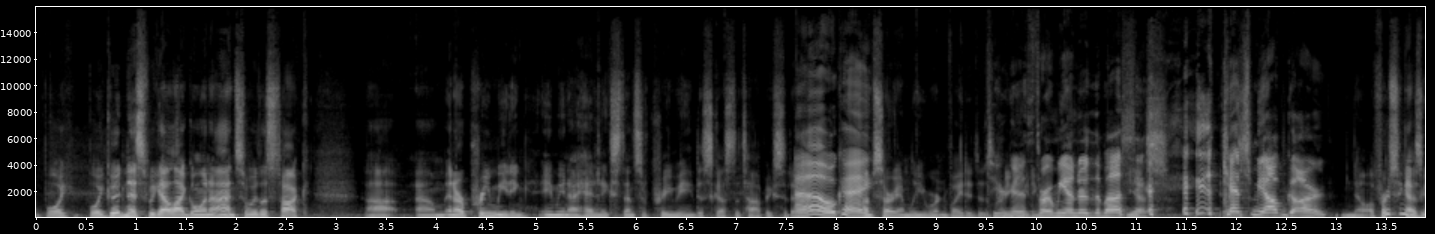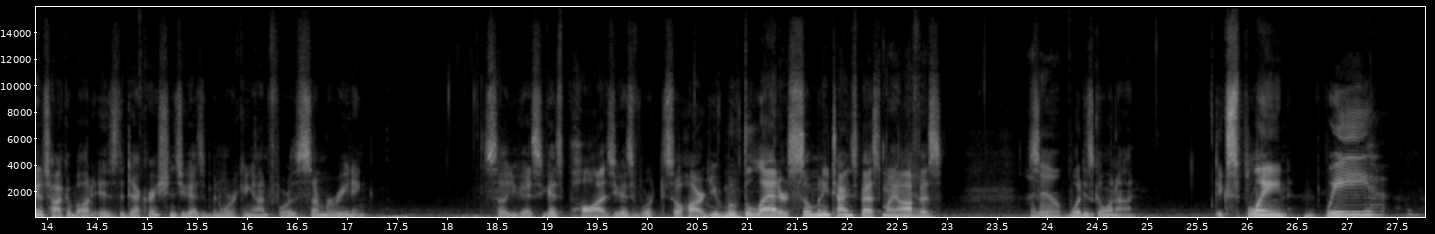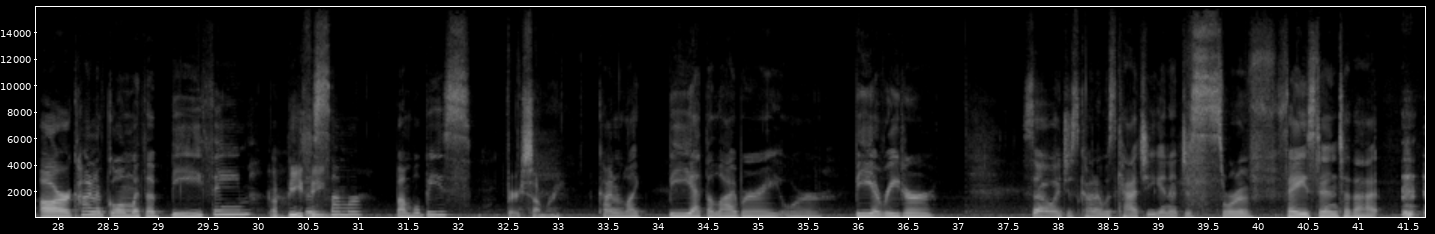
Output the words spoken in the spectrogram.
Oh boy, boy, goodness, we got a lot going on. So we, let's talk. Uh, um, in our pre-meeting, Amy and I had an extensive pre-meeting to discuss the topics today. Oh, okay. I'm sorry, Emily, you weren't invited to the so you're going to throw me under the bus? Yes. Catch me off guard. No, The first thing I was going to talk about is the decorations you guys have been working on for the summer reading. So you guys, you guys pause. You guys have worked so hard. You've moved the ladders so many times past my I office. I so know. what is going on? Explain We are kind of going with a bee theme a bee this theme. summer. Bumblebees, Very summary. kind of like be at the library or be a reader. So it just kind of was catchy and it just sort of phased into that.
